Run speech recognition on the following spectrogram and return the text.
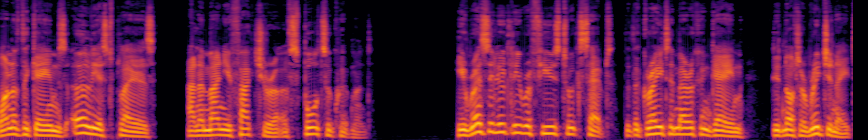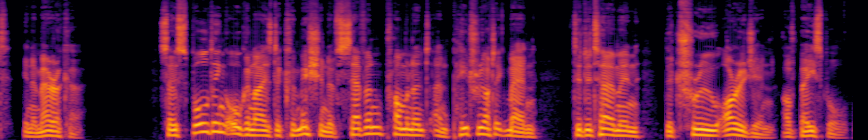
one of the game's earliest players and a manufacturer of sports equipment. He resolutely refused to accept that the great American game did not originate in America. So Spalding organized a commission of seven prominent and patriotic men to determine the true origin of baseball.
